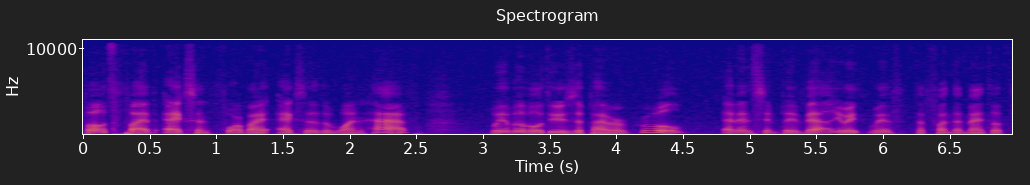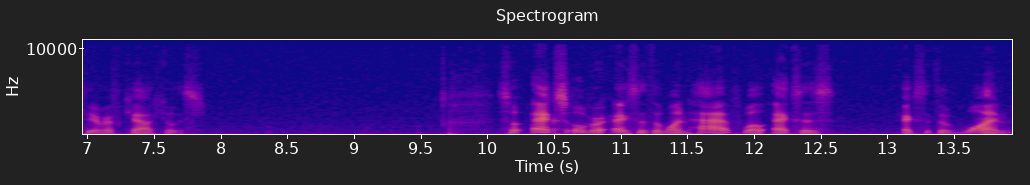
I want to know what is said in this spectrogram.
both 5x and 4 by x to the 1 half, we'll be able to use the power rule and then simply evaluate with the fundamental theorem of calculus. So x over x to the 1 half, well x is x to the 1,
